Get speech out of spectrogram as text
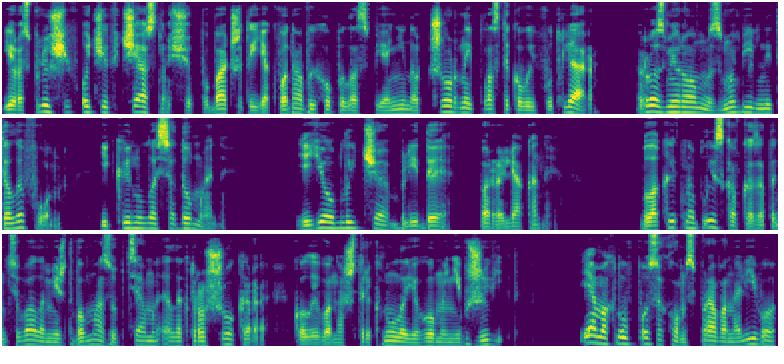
і розплющив очі вчасно, щоб побачити, як вона вихопила з піаніно чорний пластиковий футляр розміром з мобільний телефон і кинулася до мене. Її обличчя бліде, перелякане. Блакитна блискавка затанцювала між двома зубцями електрошокера, коли вона штрикнула його мені в живіт. Я махнув посохом справа наліво,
